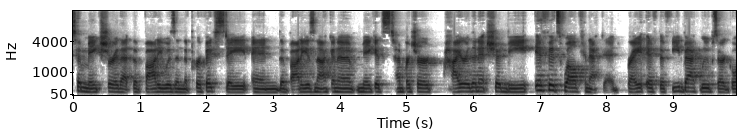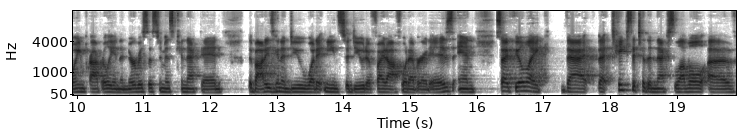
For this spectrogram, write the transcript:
to make sure that the body was in the perfect state and the body is not going to make its temperature higher than it should be if it's well connected, right? If the feedback loops are going properly and the nervous system is connected, the body's going to do what it needs to do to fight off whatever it is. And so I feel like that that takes it to the next level of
